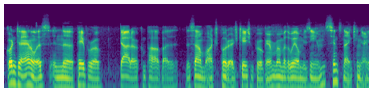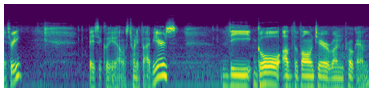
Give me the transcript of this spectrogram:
According to analysts in the paper of data compiled by the Soundwatch Boater Education Program run by the Whale Museum since 1993, basically almost 25 years. The goal of the volunteer run program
